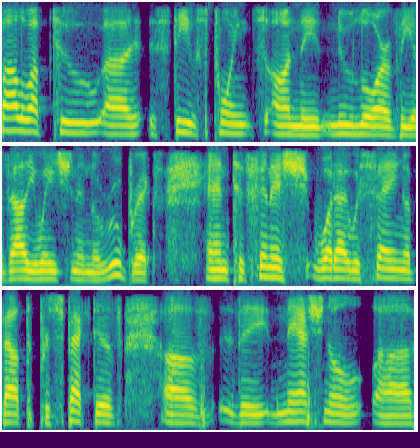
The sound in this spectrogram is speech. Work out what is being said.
follow up to uh, Steve's points on the new law of the evaluation and the rubrics, and to finish what I was saying about the perspective of the national uh,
